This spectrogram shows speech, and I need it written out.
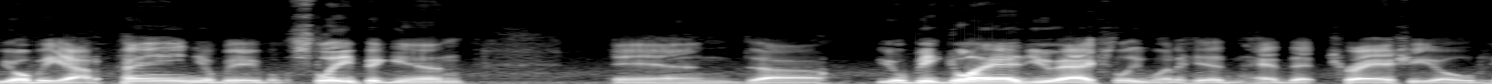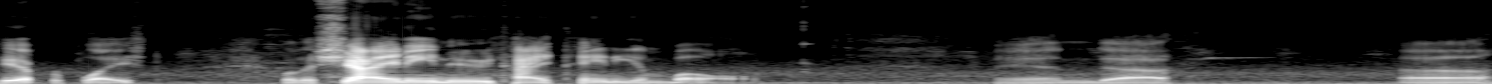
you'll be out of pain, you'll be able to sleep again, and uh, you'll be glad you actually went ahead and had that trashy old hip replaced with a shiny new titanium ball. And uh, uh,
